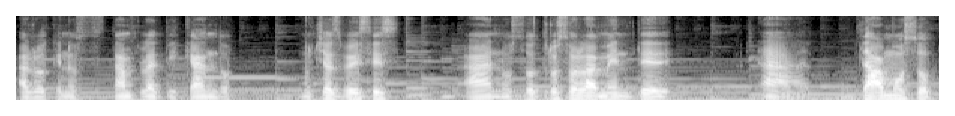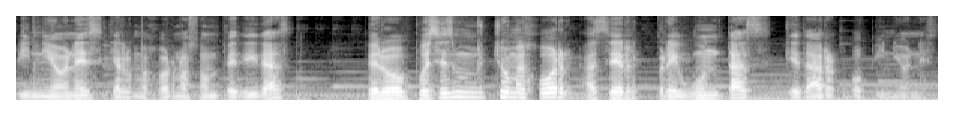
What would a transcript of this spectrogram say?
a lo que nos están platicando. Muchas veces a nosotros solamente ah, damos opiniones que a lo mejor no son pedidas, pero pues es mucho mejor hacer preguntas que dar opiniones.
